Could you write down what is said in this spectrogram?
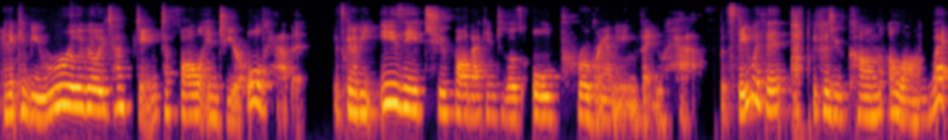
and it can be really, really tempting to fall into your old habit. It's going to be easy to fall back into those old programming that you have, but stay with it because you've come a long way.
